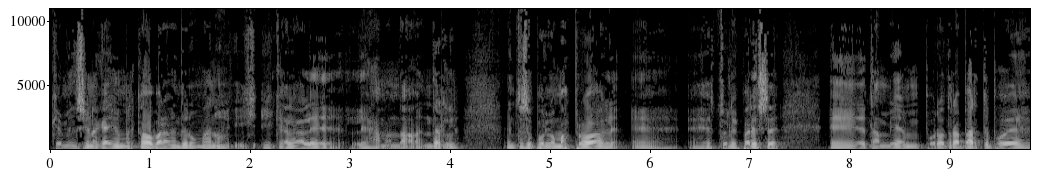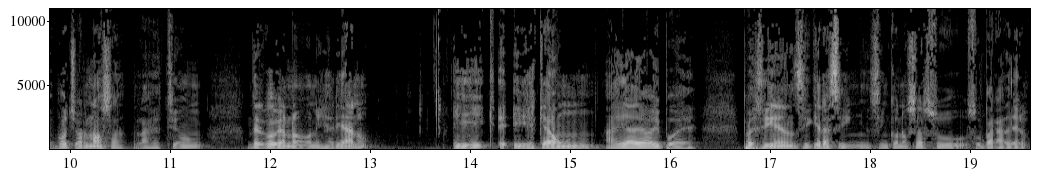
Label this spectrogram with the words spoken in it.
que menciona que hay un mercado para vender humanos y, que Alá les ha mandado a venderle. Entonces, pues lo más probable eh, es esto. ¿Les parece eh, también, por otra parte, pues bochornosa la gestión del gobierno nigeriano? Y, y es que aún a día de hoy, pues, pues siguen siquiera sin, sin conocer su, su paradero.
